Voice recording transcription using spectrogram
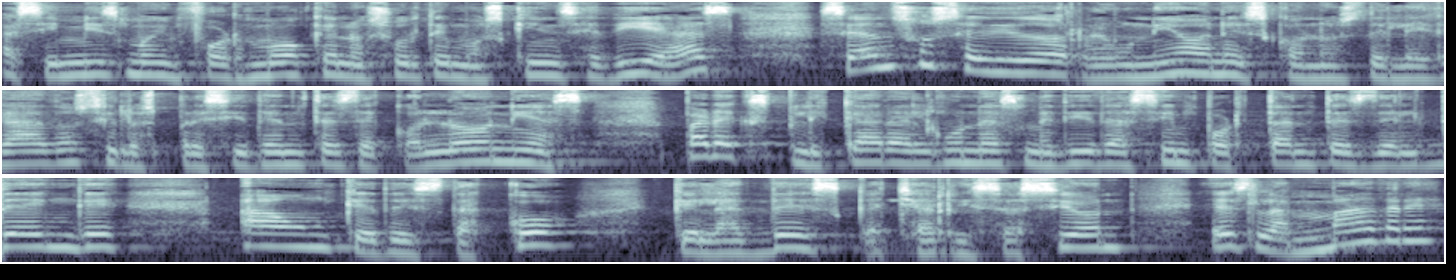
Asimismo, informó que en los últimos 15 días se han sucedido reuniones con los delegados y los presidentes de colonias para explicar algunas medidas importantes del dengue, aunque destacó que la descacharrización es la madre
